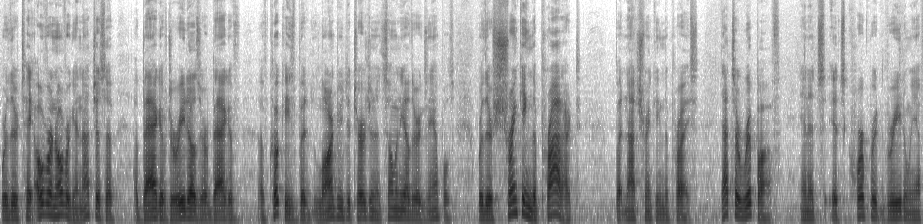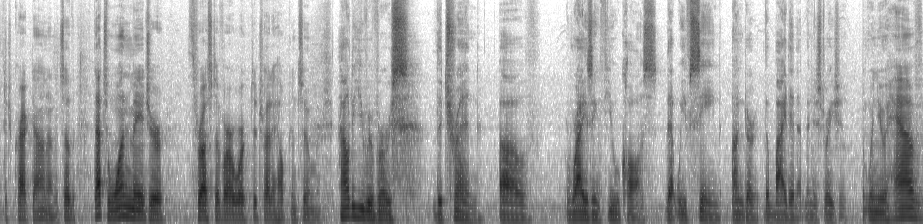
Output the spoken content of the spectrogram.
where they're over and over again, not just a, a bag of Doritos or a bag of, of cookies, but laundry detergent and so many other examples, where they're shrinking the product but not shrinking the price. That's a ripoff and it's, it's corporate greed, and we have to crack down on it. So th that's one major thrust of our work to try to help consumers. How do you reverse the trend of rising fuel costs that we've seen under the Biden administration? When you have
